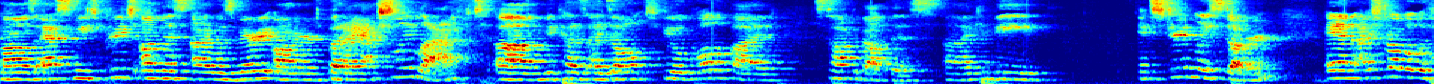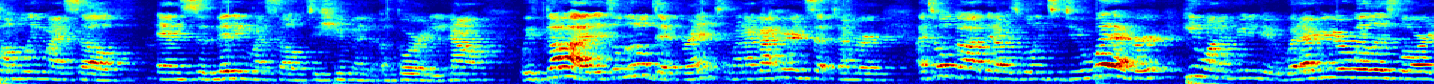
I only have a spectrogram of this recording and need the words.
Miles asked me to preach on this, I was very honored, but I actually laughed um, because I don't feel qualified to talk about this. Uh, I can be extremely stubborn, and I struggle with humbling myself and submitting myself to human authority. Now, with God, it's a little different. When I got here in September, I told God that I was willing to do whatever He wanted me to do. Whatever your will is, Lord,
